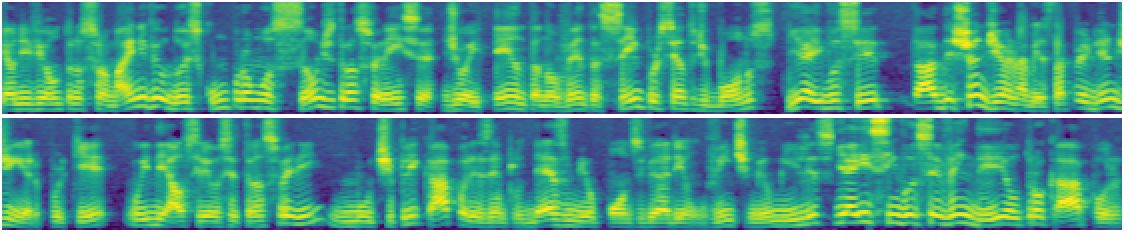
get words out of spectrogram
que é o nível 1 transformar em nível 2 com promoção de transferência de 80, 90, 100% de bônus. E aí você tá deixando dinheiro na mesa, tá perdendo dinheiro, porque o ideal seria você transferir, multiplicar, por exemplo, 10 mil pontos virariam 20 mil milhas, e aí sim você vender ou trocar por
